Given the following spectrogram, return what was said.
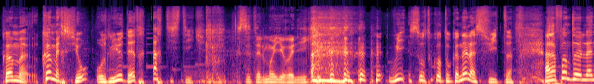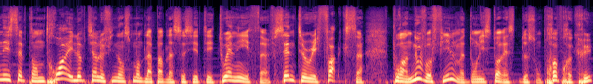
comme commerciaux au lieu d'être artistiques. C'est tellement ironique. Oui, surtout quand on connaît la suite. À la fin de l'année 73, il obtient le financement de la part de la société 20th Century Fox pour un nouveau film dont l'histoire est de son propre cru,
